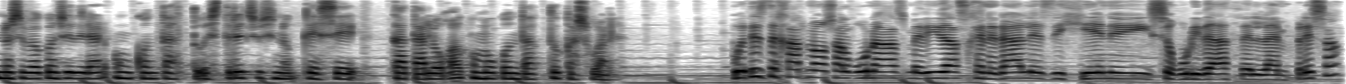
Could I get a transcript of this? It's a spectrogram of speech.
no se va a considerar un contacto estrecho, sino que se cataloga como contacto casual. ¿Puedes dejarnos algunas medidas generales de higiene y seguridad en la empresa?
